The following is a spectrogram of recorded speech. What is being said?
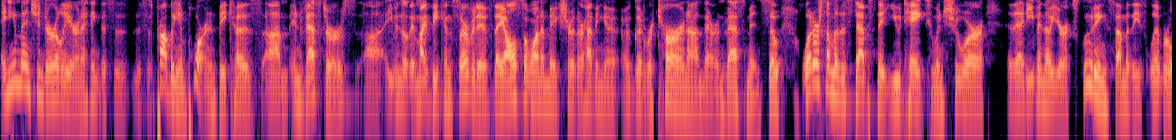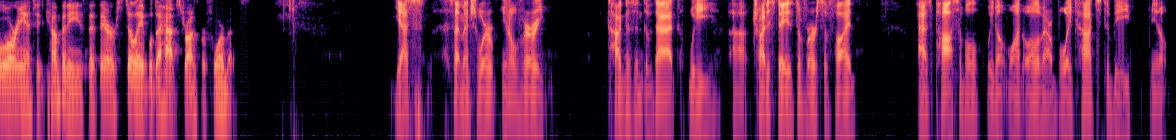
And you mentioned earlier, and I think this is this is probably important because um, investors, uh, even though they might be conservative, they also want to make sure they're having a, a, good return on their investments. So, what are some of the steps that you take to ensure that even though you're excluding some of these liberal-oriented companies, that they're still able to have strong performance? Yes, as I mentioned, we're you know very cognizant of that. We uh, try to stay as diversified as possible. We don't want all of our boycotts to be you know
